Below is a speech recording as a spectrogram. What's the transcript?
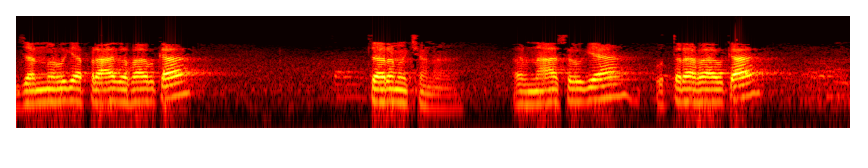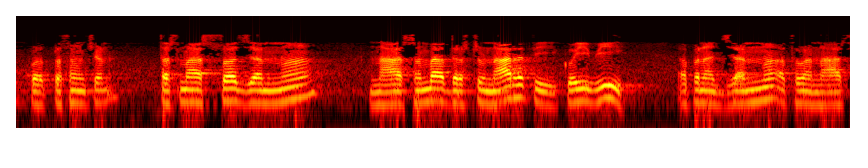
जन्म हो गया प्राग अभाव का चरम क्षण और नाश हो गया उत्तराभाव का प्रथम क्षण तस्मा स्वजन्म नाशम व द्रष्टु नारती कोई भी अपना जन्म अथवा नाश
